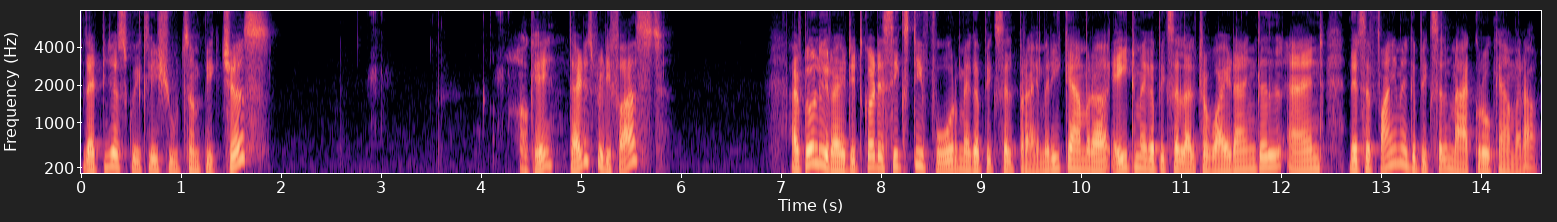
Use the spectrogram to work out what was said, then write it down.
Let me just quickly shoot some pictures. Okay, that is pretty fast. I've told you right, it's got a 64 megapixel primary camera, 8 megapixel ultra wide angle, and there's a 5 megapixel macro camera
